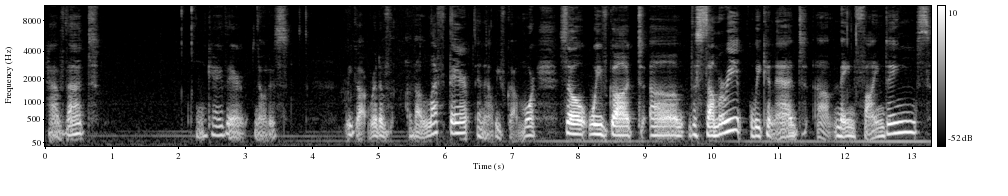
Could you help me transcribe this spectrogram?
have that. Okay, there, notice we got rid of the left there and now we've got more. So we've got um, the summary. We can add uh, main findings.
